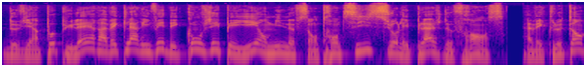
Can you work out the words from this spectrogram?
devient populaire avec l'arrivée des congés payés en 1936 sur les plages de France. Avec le temps,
